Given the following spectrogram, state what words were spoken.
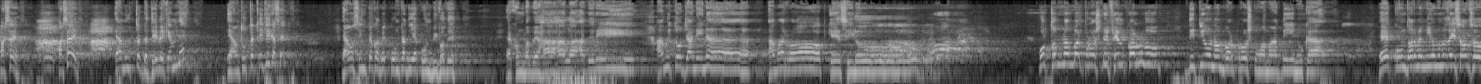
পারছে? পারছে? এখন উত্তরটা দেবে কেমনে? এখন তো উত্তর ঠিকই গেছে। এখন চিন্তা করবে কোনটা দিয়ে কোন বিপদে। এখন বলবে, হা হালা আদেরি, আমি তো জানি না আমার রব কে ছিল। প্রথম নম্বর প্রশ্নে ফেল করল, দ্বিতীয় নম্বর প্রশ্ন আমার দিনুকা? এ কোন ধর্মের নিয়ম অনুযায়ী চলছো?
